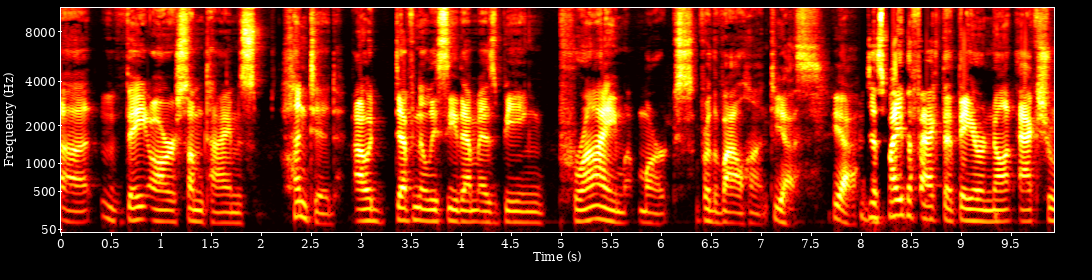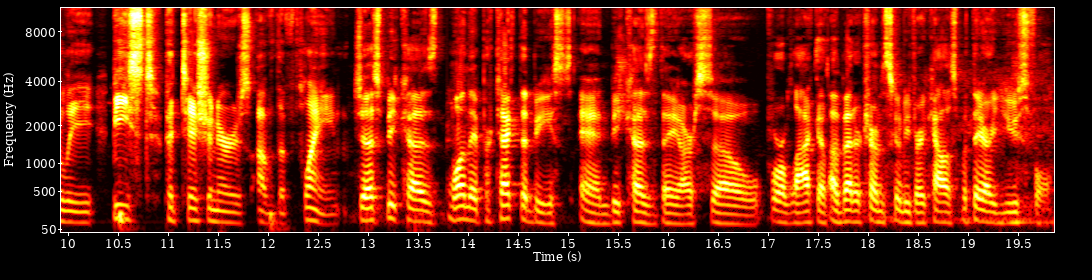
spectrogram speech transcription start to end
uh, they are sometimes hunted. I would definitely see them as being prime marks for the Vile Hunt. Yes. Yeah. Despite the fact that they are not actually beast petitioners of the plane. Just because, one, they protect the beasts, and because they are so, for lack of a better term, it's going to be very callous, but they are useful.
